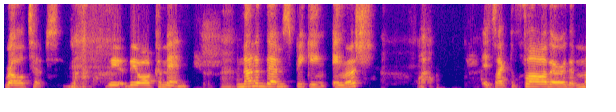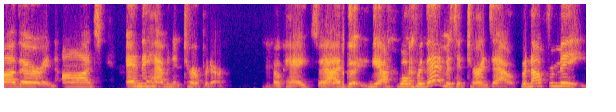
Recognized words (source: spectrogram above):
relatives. they, they all come in. None of them speaking English. Wow. It's like the father, the mother, and aunt, and they have an interpreter. Mm. Okay. So I've got, yeah, well, for them, as it turns out, but not for me.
